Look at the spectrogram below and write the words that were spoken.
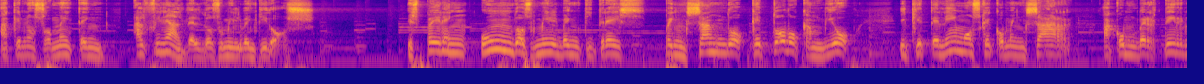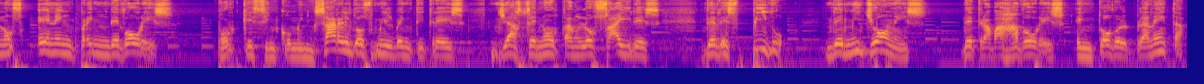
a que nos someten al final del 2022. Esperen un 2023 pensando que todo cambió y que tenemos que comenzar a convertirnos en emprendedores, porque sin comenzar el 2023 ya se notan los aires de despido de millones de trabajadores en todo el planeta,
